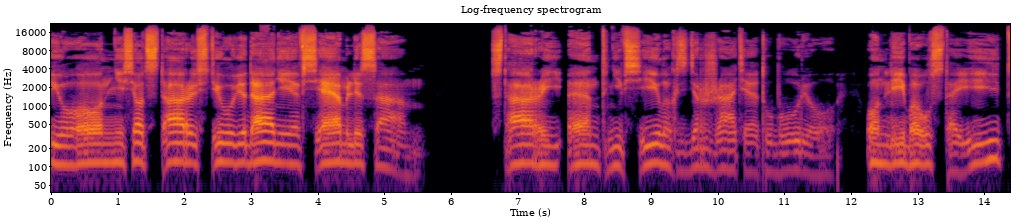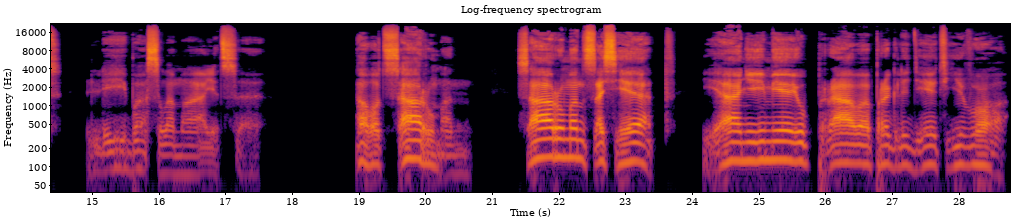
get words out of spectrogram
и он несет старость и увядание всем лесам. Старый Энд не в силах сдержать эту бурю. Он либо устоит, либо сломается. А вот Саруман, Саруман сосед, я не имею права проглядеть его.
